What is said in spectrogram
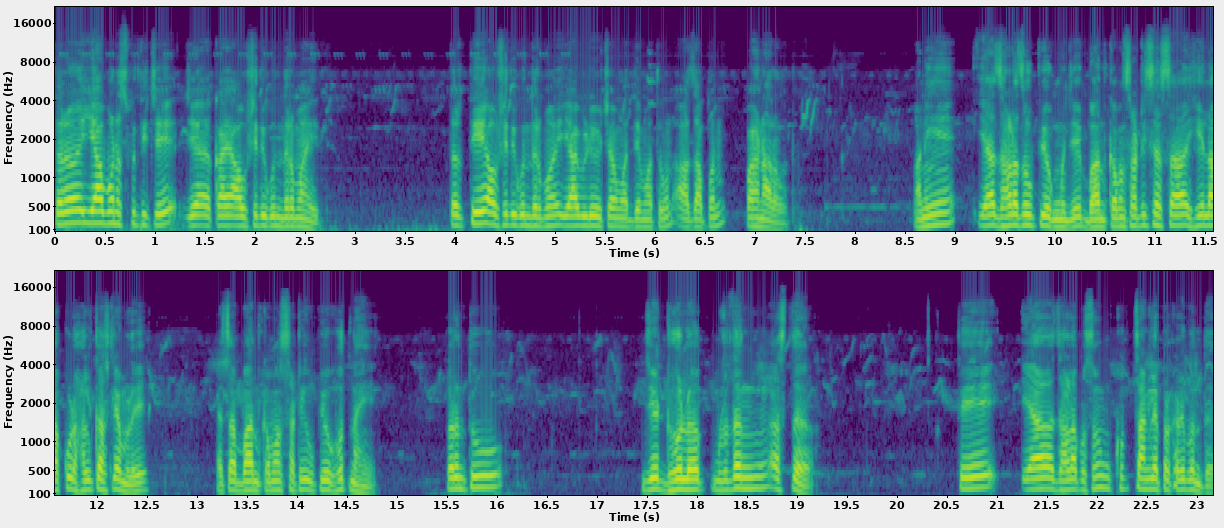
तर या वनस्पतीचे जे काय औषधी गुणधर्म आहेत तर ते औषधी गुणधर्म या व्हिडिओच्या माध्यमातून आज आपण पाहणार आहोत. आणि या झाडाचा उपयोग म्हणजे बांधकामासाठी सहसा हे लाकूड हलकं असल्यामुळे याचा बांधकामासाठी उपयोग होत नाही. परंतु जे ढोलक मृदंग असतं ते या झाडापासून खूप चांगल्या प्रकारे बनतं.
